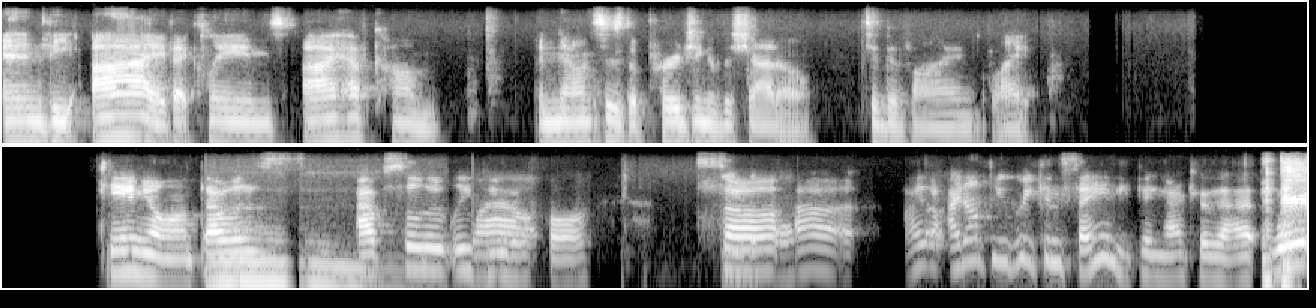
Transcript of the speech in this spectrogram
And the I that claims, I have come, announces the purging of the shadow to divine light. Daniel, that was mm. absolutely wow. beautiful. So uh, I, I don't think we can say anything after that. Where,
